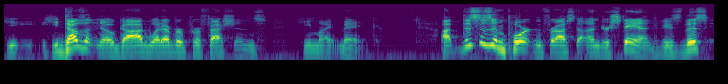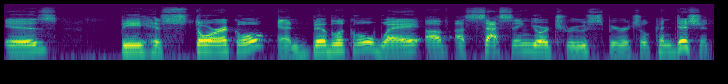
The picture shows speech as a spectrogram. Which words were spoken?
he, he doesn't know God, whatever professions he might make. Uh, this is important for us to understand because this is the historical and biblical way of assessing your true spiritual condition.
